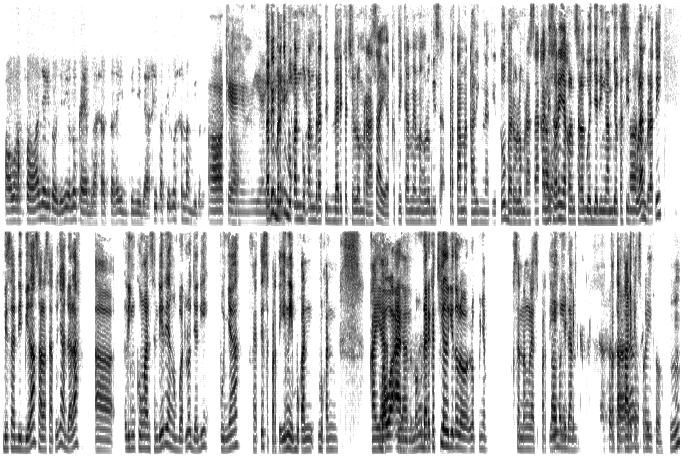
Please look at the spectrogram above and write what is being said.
powerful aja gitu. Jadi lu kayak berasa terintimidasi tapi lu seneng gitu. loh. Oke, Oh. iya, Tapi iya, berarti iya. bukan bukan berarti dari kecil lo merasa ya, ketika memang lo bisa pertama kali ngeliat itu baru lo merasakan. Ini Kalau- sorry ya kalau misalnya gue jadi ngambil kesimpulan, berarti bisa dibilang salah satunya adalah eh, lingkungan sendiri yang ngebuat lo jadi punya fetish seperti ini, bukan bukan kayak Bawaan. ya memang dari kecil gitu lo lo punya seneng lihat seperti Kalau ini dan Sekarang ketertarikan seperti itu. Hmm?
